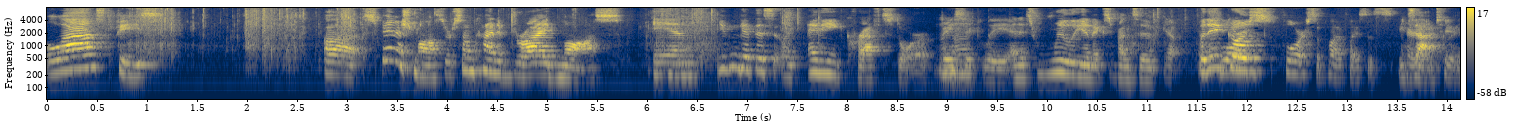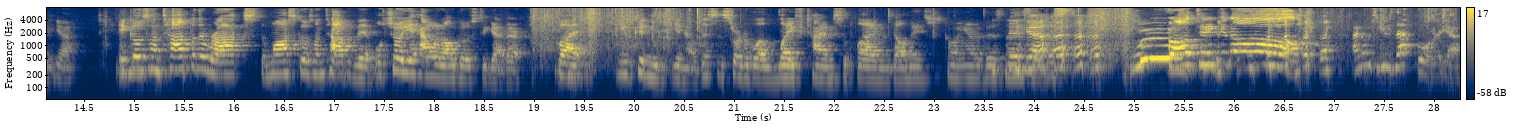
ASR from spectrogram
last piece, uh, Spanish moss or some kind of dried moss. And mm-hmm. you can get this at like any craft store, Mhm. basically, and it's really inexpensive. Yep. But it goes floor supply places Exactly. too. Yeah. It mm-hmm. goes on top of the rocks. The moss goes on top of it. We'll show you how it all goes together. But mm-hmm. you can, you know, this is sort of a lifetime supply when Belmain's just going out of business. I just, woo, I'll take it all. I know what to use that for. Yeah.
